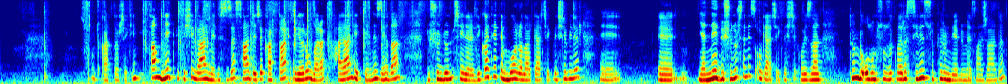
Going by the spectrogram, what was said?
Sonuç kartları çekeyim. Tam net bir kişi vermedi size. Sadece kartlar uyarı olarak hayal ettiğiniz ya da düşündüğünüz şeylere dikkat edin. Bu aralar gerçekleşebilir. Ee, e, yani ne düşünürseniz o gerçekleşecek. O yüzden tüm bu olumsuzlukları silin süpürün diye bir mesaj verdi.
